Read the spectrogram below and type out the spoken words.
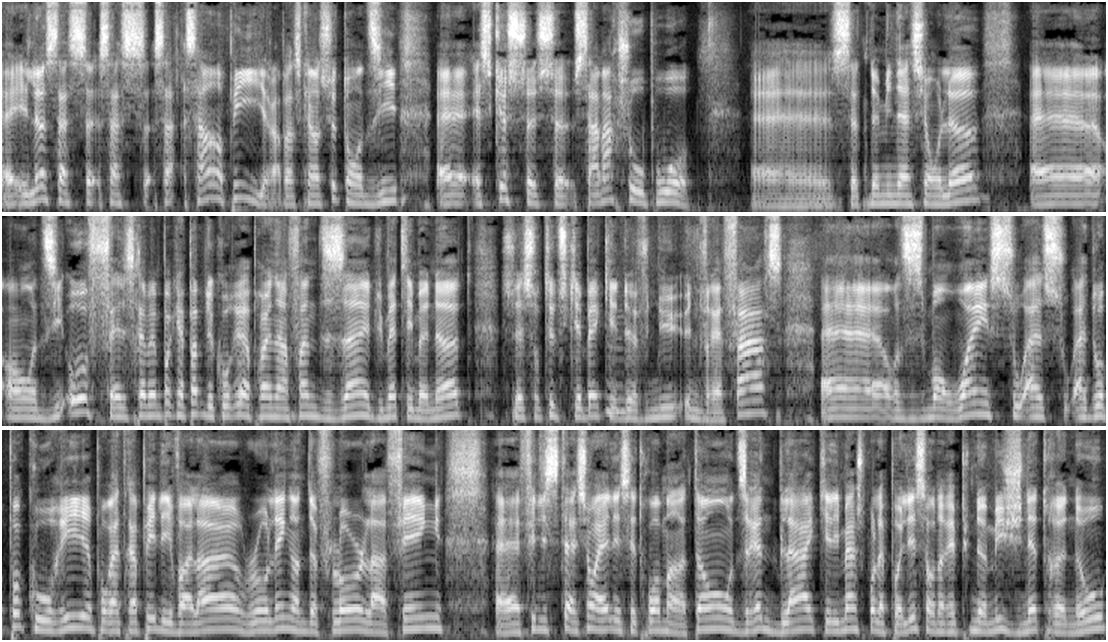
Euh, et là, ça, ça, ça, ça, ça empire parce qu'ensuite on dit, euh, est-ce que ce, ce- ça marche au poids? Euh, cette nomination-là. Euh, on dit, ouf, elle serait même pas capable de courir après un enfant de 10 ans et de lui mettre les menottes. La Sûreté du Québec est devenue une vraie farce. Euh, on dit, bon, ouais, sous, elle, sous- elle doit pas courir pour attraper les voleurs. Rolling on the floor, laughing. Euh, félicitations à elle et ses trois mentons. On dirait une blague. Quelle image pour la police. On aurait pu nommer Ginette Renault.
